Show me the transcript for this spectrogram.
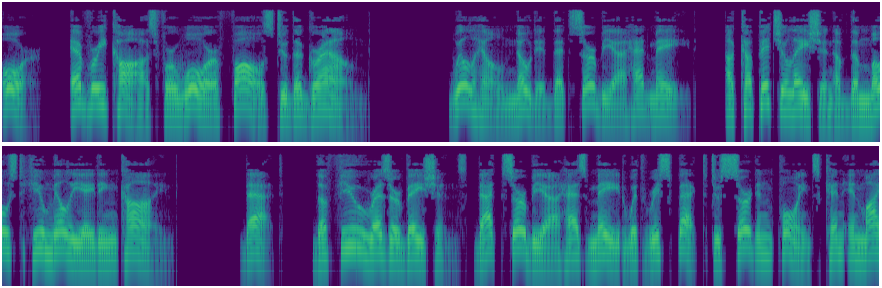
or, "...every cause for war falls to the ground." Wilhelm noted that Serbia had made a capitulation of the most humiliating kind. That the few reservations that Serbia has made with respect to certain points can in my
